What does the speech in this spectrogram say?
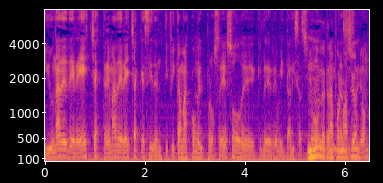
y una de derecha, extrema derecha, que se identifica más con el proceso de, revitalización, de transformación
